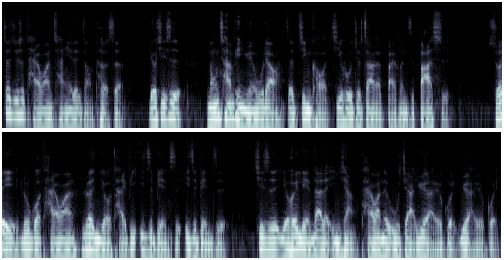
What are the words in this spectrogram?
这就是台湾产业的一种特色，尤其是农产品原物料的进口几乎就占了百分之八十。所以，如果台湾任由台币一直贬值，一直贬值，其实也会连带的影响台湾的物价越来越贵，越来越贵。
